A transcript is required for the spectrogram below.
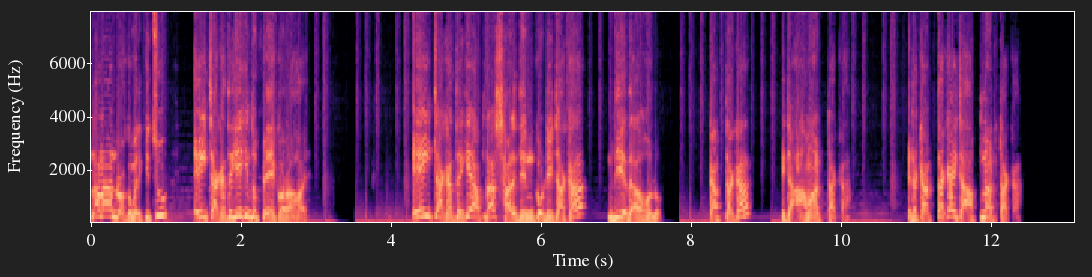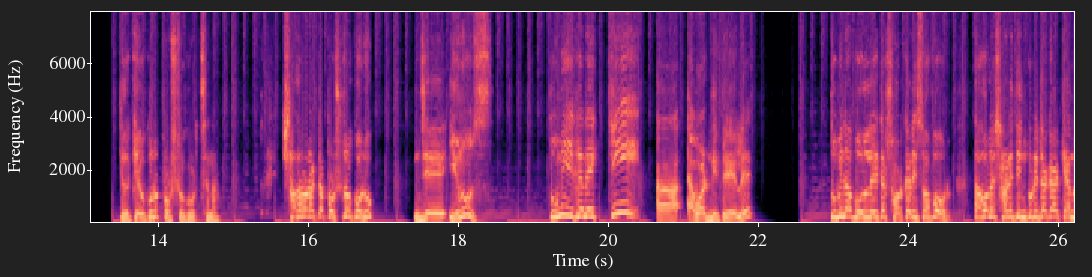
নানান রকমের কিছু, এই টাকা থেকেই কিন্তু পে করা হয়। এই টাকা থেকে আপনার সাড়ে তিন কোটি টাকা দিয়ে দেওয়া হলো। কার টাকা? এটা আমার টাকা। এটা কার টাকা? এটা আপনার টাকা। কিন্তু কেউ কোনো প্রশ্ন করছে না। সাধারণ একটা প্রশ্ন করুক যে, ইউনুস, তুমি এখানে কি অ্যাওয়ার্ড নিতে এলে? তুমি না বললে এটা সরকারি সফর, তাহলে সাড়ে তিন কোটি টাকা কেন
